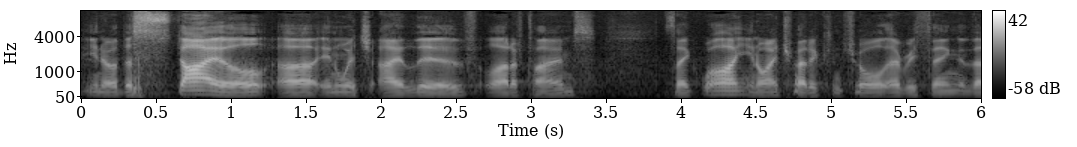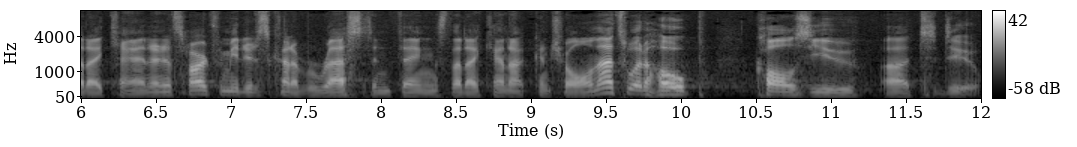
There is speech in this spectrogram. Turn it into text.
you know, the style uh, in which I live a lot of times. It's like, well, you know, I try to control everything that I can, and it's hard for me to just kind of rest in things that I cannot control. And that's what hope calls you uh, to do.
